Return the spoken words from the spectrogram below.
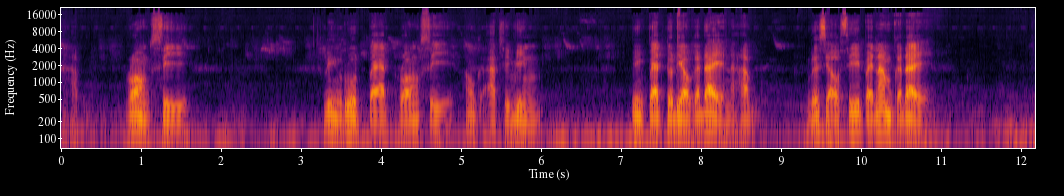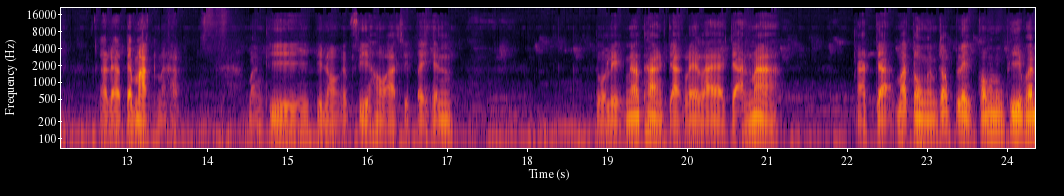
นะครับร่องสี่วิ่งรูดแปดรองสี่เฮาก็อาจสิวิ่ง วิ่งแปดตัวเดียวก็ได้นะครับ หรือเสียวซีไปนั่มก็ได้ แล้วแต่มักนะครับ บางที่พี่น้อง FC เฮาอาจสิไปเห็น ตัวเลขแนวทางจากหลาย ๆ อาจารย์มา อาจจะมาตรงกันกับเลขของลุงพี่เพิ่น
